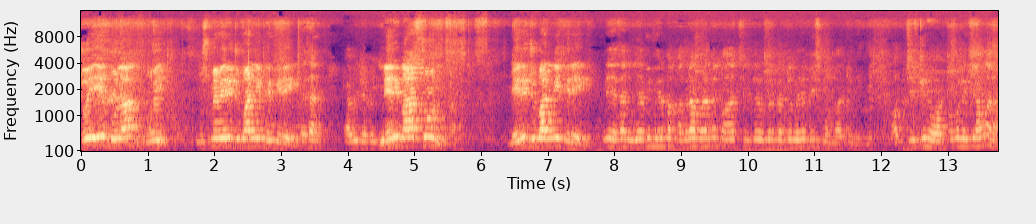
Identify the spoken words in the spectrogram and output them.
जो ये बोला वही उसमें मेरी ज़ुबान नहीं फेंकी रहेगी मेरी बात सुन। मेरी ज़ुबान नहीं फिरेगी नहीं ऐसा नहीं अभी मेरे पास पंद्रह पड़े थे पाँच इधर उधर करके मैंने बीस मंगा के लिए अब जिस दिन औरतों को लेके आऊँगा ना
